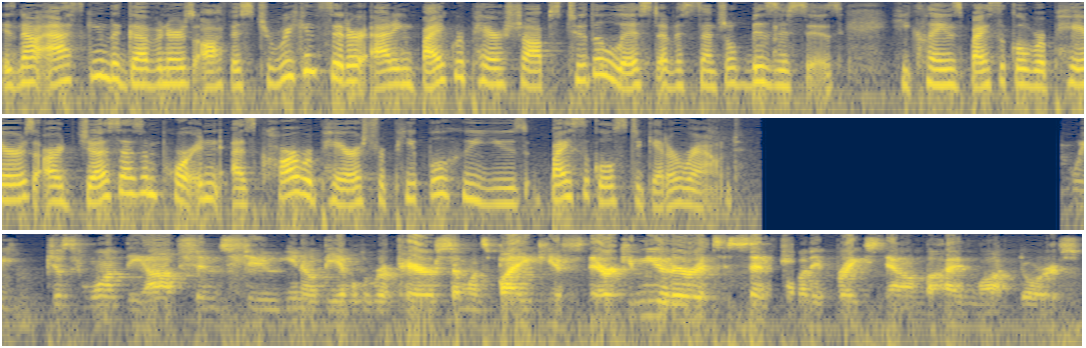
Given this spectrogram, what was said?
is now asking the governor's office to reconsider adding bike repair shops to the list of essential businesses. He claims bicycle repairs are just as important as car repairs for people who use bicycles to get around. We just want the options to, you know, be able to repair someone's bike. If they're a commuter, it's essential that it breaks down behind locked doors.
